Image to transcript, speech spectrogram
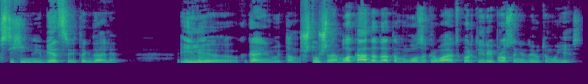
стихийные бедствия и так далее. Или какая-нибудь там штучная блокада, да, там его закрывают в квартире и просто не дают ему есть.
